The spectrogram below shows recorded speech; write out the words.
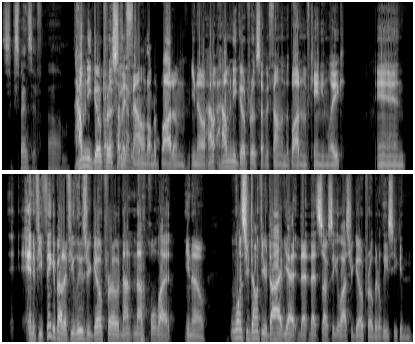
it's expensive. Um, how many GoPros have I found on the bottom? You know, how, how many GoPros have I found on the bottom of Canyon Lake? And, and if you think about it, if you lose your GoPro, not, not a whole lot, you know, once you're done with your dive, yeah, that, that sucks that you lost your GoPro, but at least you can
